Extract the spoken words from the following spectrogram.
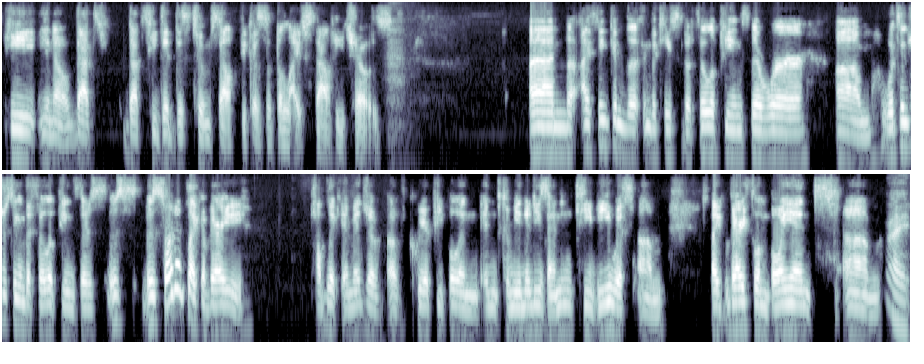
he, you know, that's that's he did this to himself because of the lifestyle he chose. And I think in the in the case of the Philippines, there were um, what's interesting in the Philippines. There's there's there's sort of like a very public image of, of queer people in, in communities and in TV with um, like very flamboyant um, right.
